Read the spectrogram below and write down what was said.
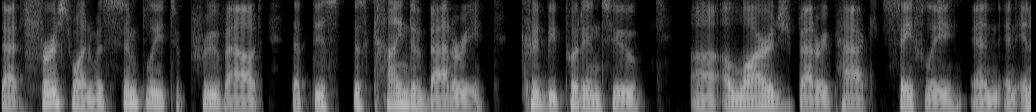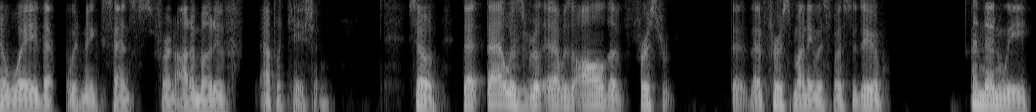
that first one was simply to prove out that this this kind of battery could be put into uh, a large battery pack safely and, and in a way that would make sense for an automotive application. So that that was really that was all the first that, that first money was supposed to do and then we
